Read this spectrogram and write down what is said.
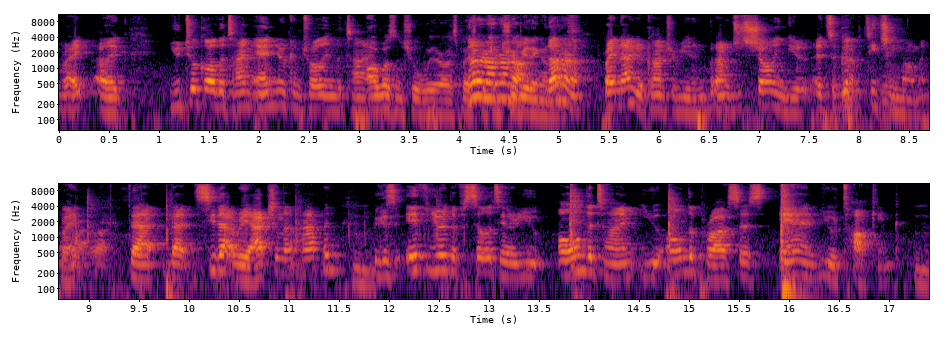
right? Like, you took all the time and you're controlling the time. I wasn't sure whether I was supposed no, to no, be no, no, contributing no, or no, not. no, no. Right now you're contributing, but I'm just showing you. It's a good Yeah. teaching moment, right? Right, right. That that see that reaction that happened Hmm. because if you're the facilitator, you own the time, you own the process, and you're talking. Hmm.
